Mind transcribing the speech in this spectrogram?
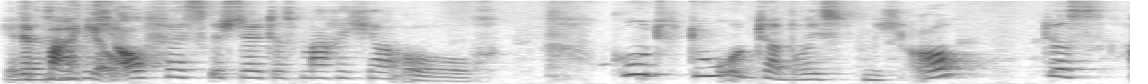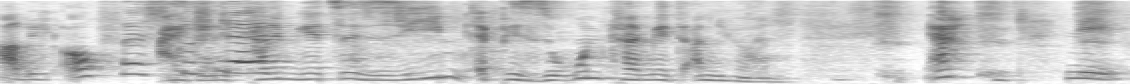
Ja, Das das, habe ich auch. auch festgestellt, das mache ich ja auch. Gut, du unterbrichst mich auch. Das habe ich auch Alter, festgestellt. ich kann mir jetzt sieben Episoden kann mir anhören. Ja, nee,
